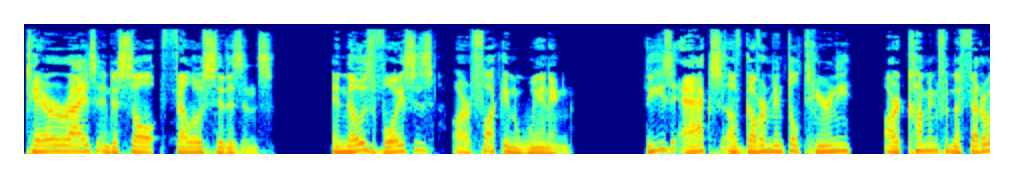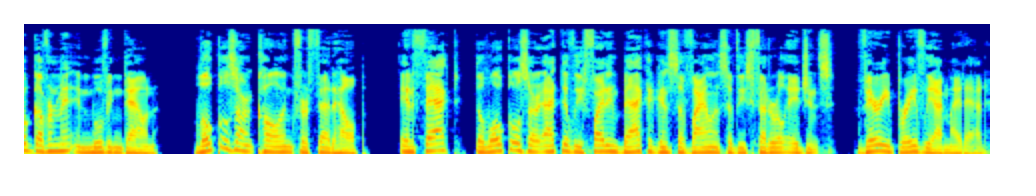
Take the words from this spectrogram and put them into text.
terrorize, and assault fellow citizens. And those voices are fucking winning. These acts of governmental tyranny are coming from the federal government and moving down. Locals aren't calling for Fed help. In fact, the locals are actively fighting back against the violence of these federal agents. Very bravely, I might add.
